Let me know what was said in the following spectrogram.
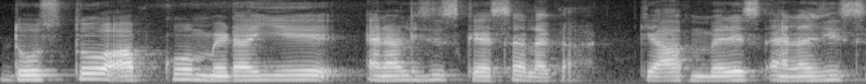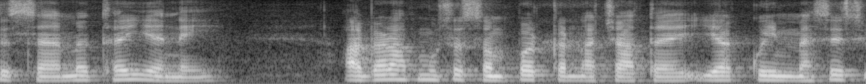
दोस्तों, आपको मेरा ये एनालिसिस कैसा लगा? क्या आप मेरे इस एनालिसिस से सहमत हैं या नहीं? अगर आप मुझसे संपर्क करना चाहते हैं या कोई मैसेज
